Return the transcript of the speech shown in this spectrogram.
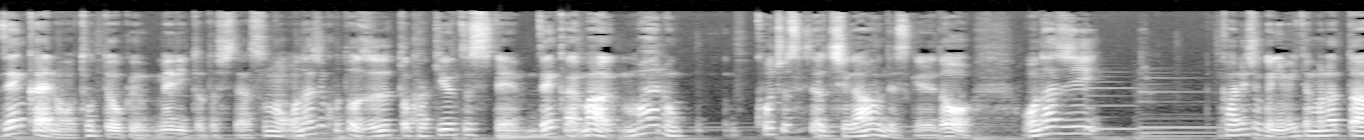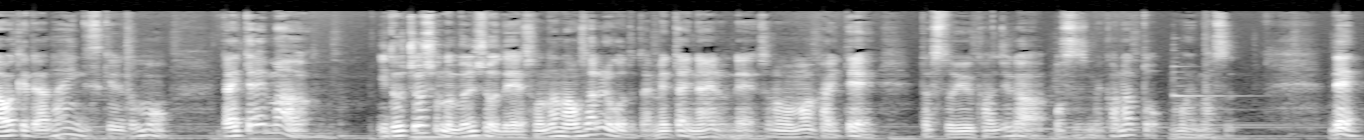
前回の取っておくメリットとしては、その同じことをずっと書き写して、前回、まあ前の校長先生は違うんですけれど、同じ管理職に見てもらったわけではないんですけれども、大体まあ、移動調書の文章でそんな直されることってめったにないので、そのまま書いて出すという感じがおすすめかなと思います。で、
